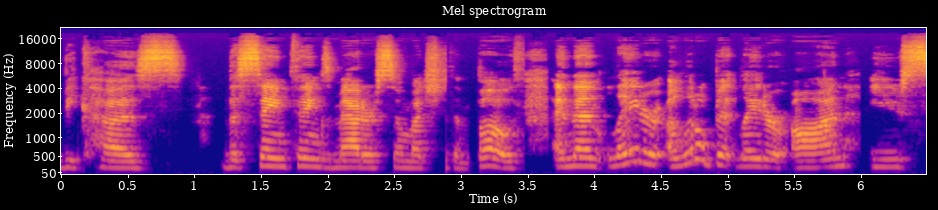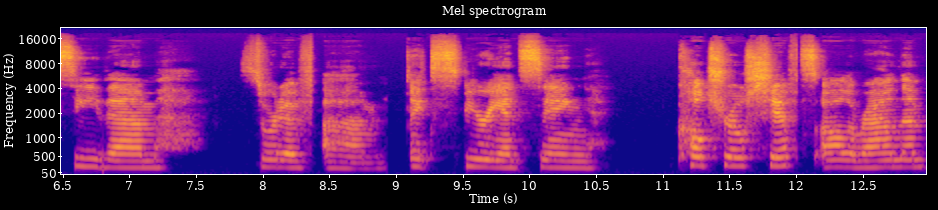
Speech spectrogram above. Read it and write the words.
because the same things matter so much to them both. And then later a little bit later on you see them sort of um, experiencing cultural shifts all around them.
